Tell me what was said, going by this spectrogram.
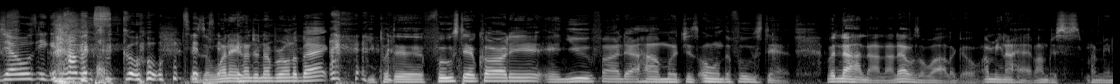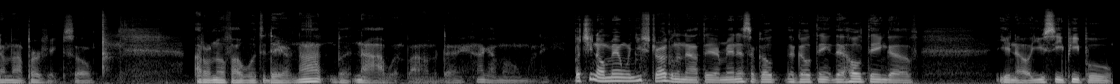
Jones Economic School. There's a 1-800 number on the back. You put the food stamp card in and you find out how much is on the food stamp. But nah, nah, nah, that was a while ago. I mean, I have. I'm just I mean, I'm not perfect. So I don't know if I would today or not, but nah, I wouldn't buy them today. I got my own money. But you know, man, when you're struggling out there, man, it's a go the go thing the whole thing of, you know, you see people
